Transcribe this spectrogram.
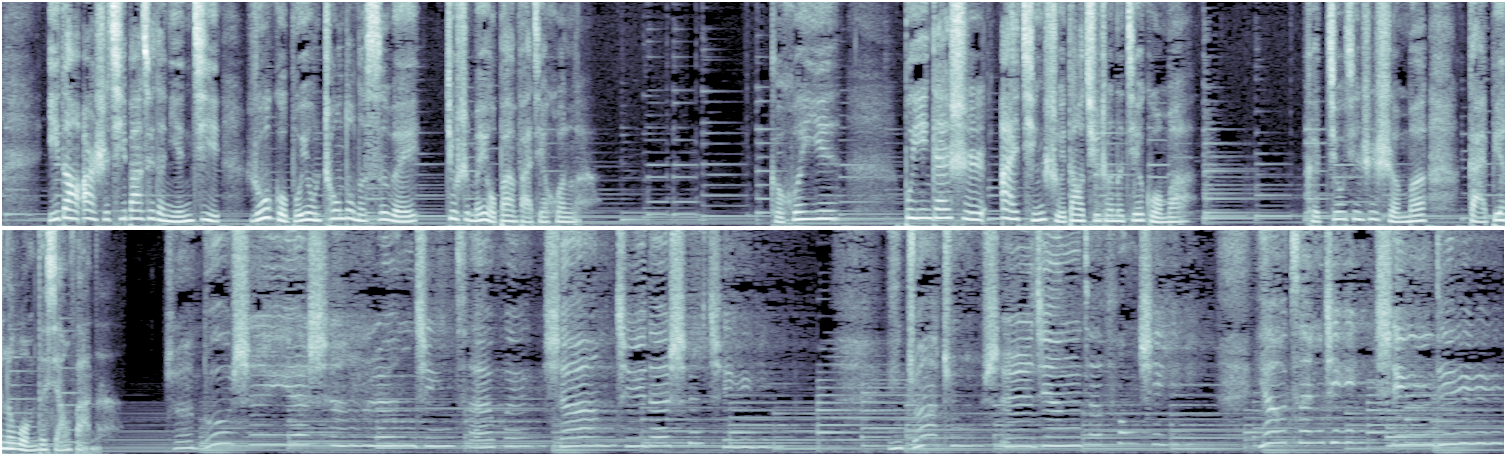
一到二十七八岁的年纪，如果不用冲动的思维，就是没有办法结婚了。可婚姻，不应该是爱情水到渠成的结果吗？可究竟是什么改变了我们的想法呢？这不是夜深人静才会想起的事情。你抓住时间的缝隙，要钻进心底。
